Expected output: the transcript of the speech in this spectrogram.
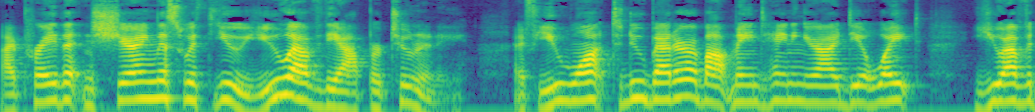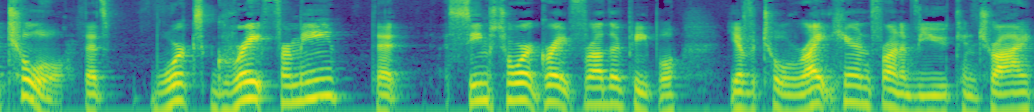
I pray that in sharing this with you, you have the opportunity. If you want to do better about maintaining your ideal weight, you have a tool that works great for me, that seems to work great for other people. You have a tool right here in front of you you can try,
